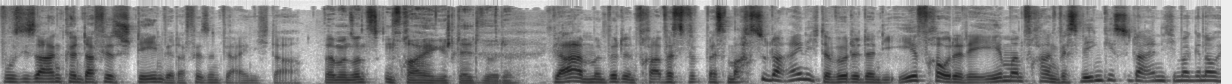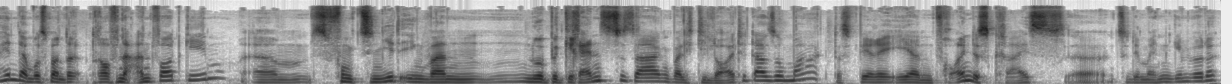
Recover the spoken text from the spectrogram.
wo sie sagen können, dafür stehen wir, dafür sind wir eigentlich da. Weil man sonst in Frage gestellt würde. Ja, man würde in Frage, was, was machst du da eigentlich? Da würde dann die Ehefrau oder der Ehemann fragen, weswegen gehst du da eigentlich immer genau hin? Da muss man darauf eine Antwort geben. Ähm, es funktioniert irgendwann nur begrenzt zu sagen, weil ich die Leute da so mag. Das wäre eher ein Freundeskreis, äh, zu dem man hingehen würde.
